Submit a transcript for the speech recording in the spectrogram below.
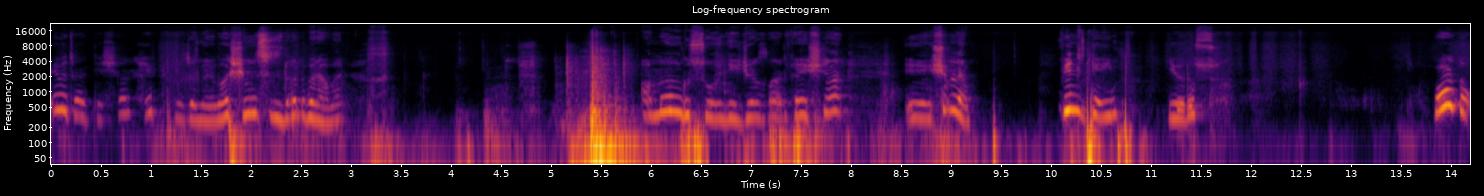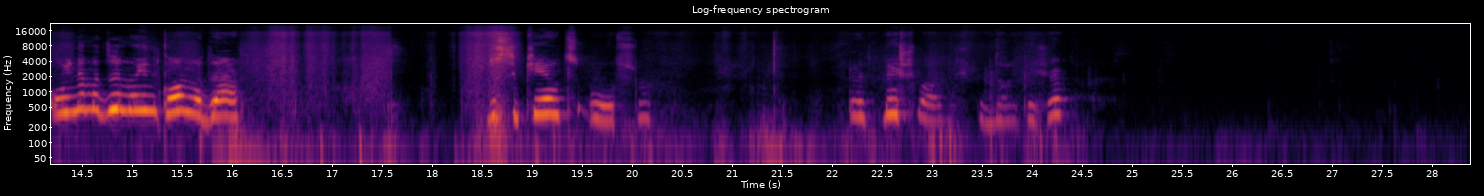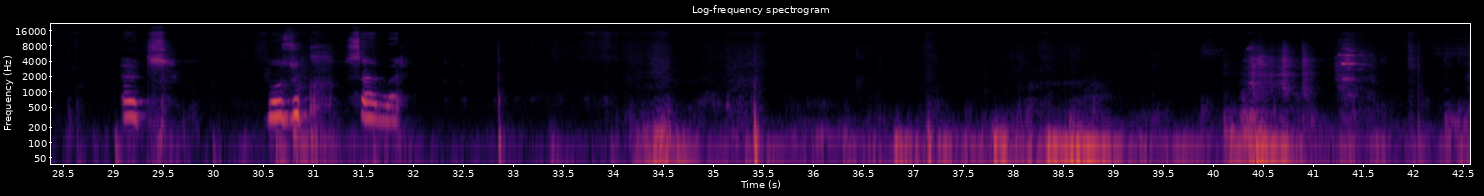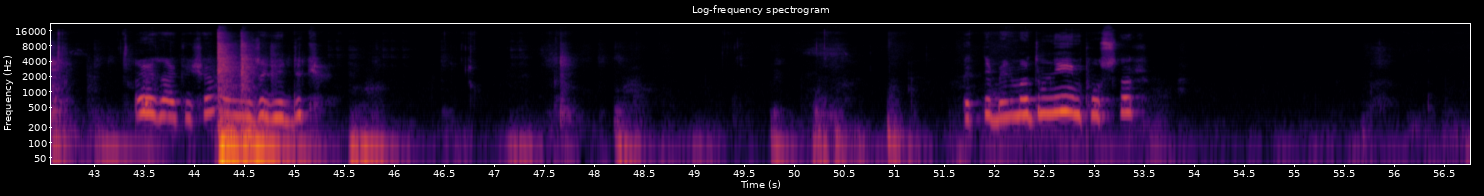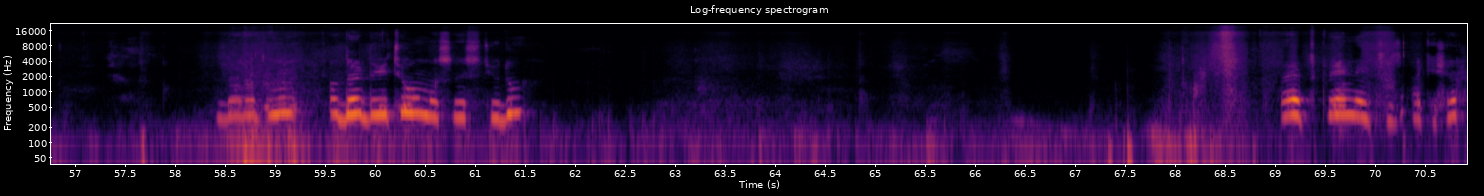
Evet arkadaşlar hepinize merhaba. Şimdi sizlerle beraber Among Us oynayacağız arkadaşlar. Ee, şimdi Win Game diyoruz. Bu arada oynamadığım oyun kalmadı ha. The Scout olsun. Evet 5 varmış burada arkadaşlar. Evet. Bozuk server. Evet arkadaşlar oyunumuza girdik. Bekle benim adım niye impostor? Ben adımın Adar Date olmasını istiyordum. Evet, Cremate'iz arkadaşlar.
